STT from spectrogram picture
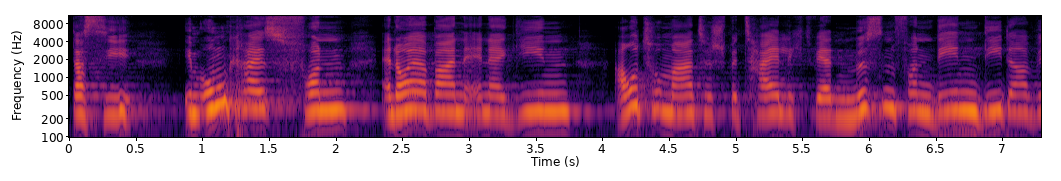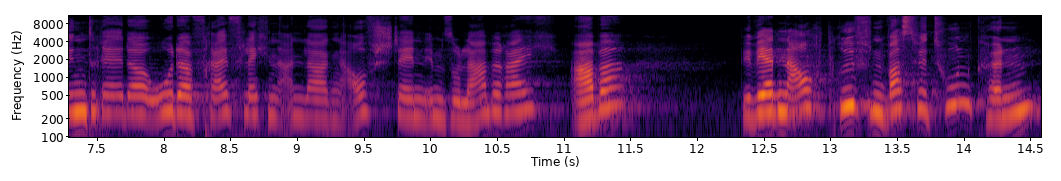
dass sie im Umkreis von erneuerbaren Energien automatisch beteiligt werden müssen von denen, die da Windräder oder Freiflächenanlagen aufstellen im Solarbereich. Aber wir werden auch prüfen, was wir tun können,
